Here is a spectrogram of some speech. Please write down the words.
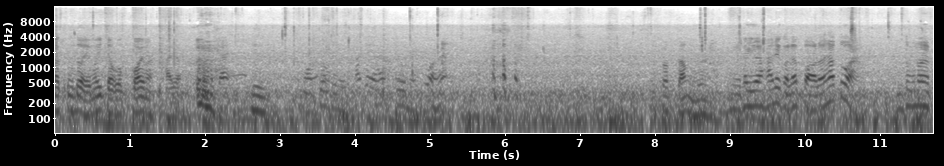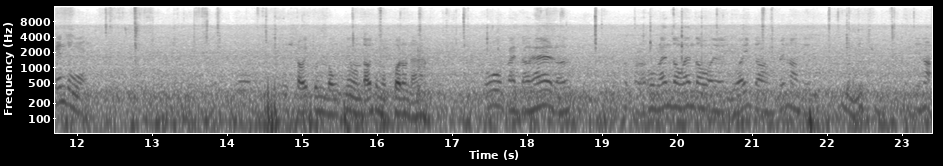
mà không tuổi mấy cháu coi mà phải rồi ừ. có trắng nữa bây giờ hai đứa còn lớp bỏ rồi hết tuổi tụ này bên tụ soi chung bông nếu còn tao chung một con đó nè ô cái tờ hết rồi hôm lên đâu lên đâu rồi cho bên nào thì đi nào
